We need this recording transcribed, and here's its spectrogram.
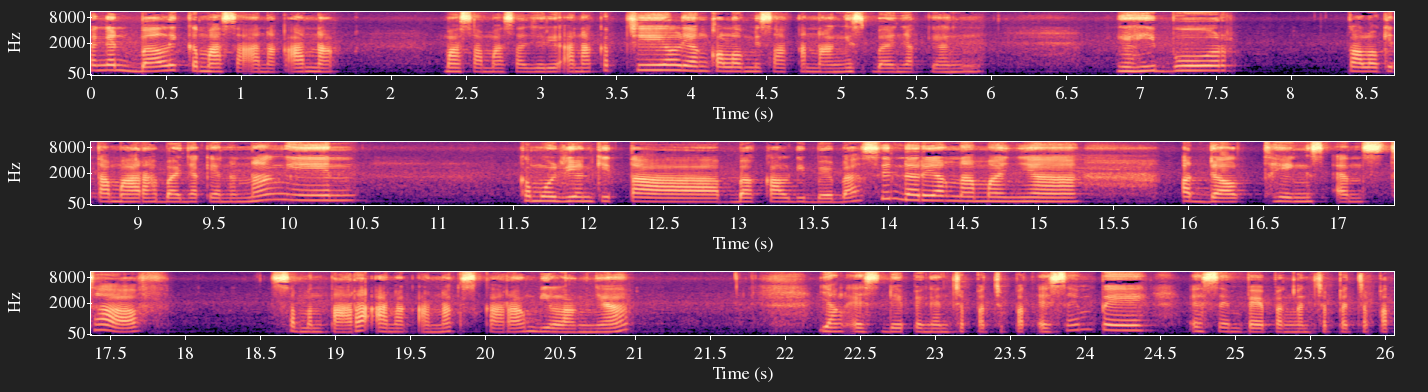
pengen balik ke masa anak-anak. Masa-masa jadi anak kecil yang kalau misalkan nangis banyak yang ngehibur, kalau kita marah banyak yang nenangin, kemudian kita bakal dibebasin dari yang namanya adult things and stuff sementara anak-anak sekarang bilangnya yang SD pengen cepet-cepet SMP, SMP pengen cepet-cepet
